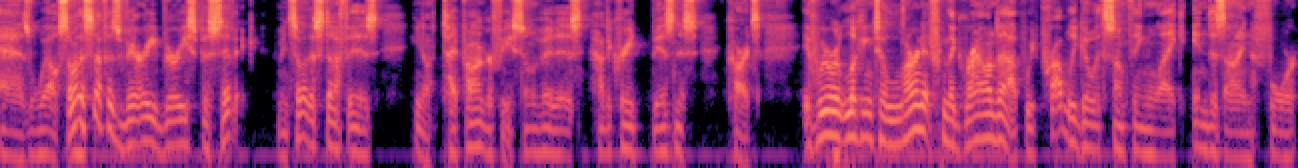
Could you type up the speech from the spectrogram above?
as well. Some of the stuff is very, very specific. I mean, some of the stuff is, you know, typography. Some of it is how to create business cards. If we were looking to learn it from the ground up, we'd probably go with something like InDesign for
